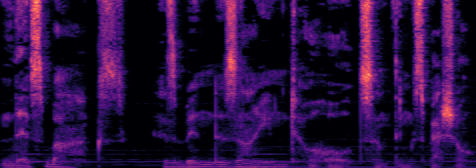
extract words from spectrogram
This box has been designed to hold something special.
